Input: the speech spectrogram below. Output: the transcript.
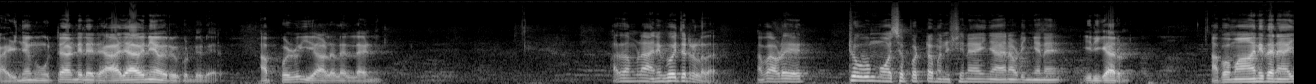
കഴിഞ്ഞ നൂറ്റാണ്ടിലെ രാജാവിനെ അവർ കൊണ്ടുവരുമായിരുന്നു. അപ്പോഴും ഈ ആളുകളെല്ലാം എണീക്കും. അത് നമ്മൾ അനുഭവിച്ചിട്ടുള്ളതാണ്. അപ്പോൾ അവിടെ ഏറ്റവും മോശപ്പെട്ട മനുഷ്യനായി ഞാൻ അവിടെ ഇങ്ങനെ ഇരിക്കാറുണ്ട്. അപമാനിതനായി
